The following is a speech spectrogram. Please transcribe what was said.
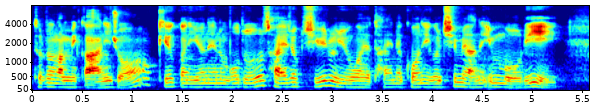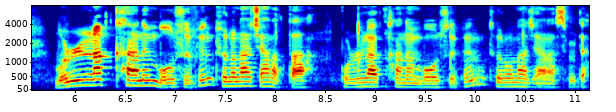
드러납니까? 아니죠. 기획과 니은에는 모두 사회적 지위를 이용하여 타인의 권익을 침해하는 인물이 몰락하는 모습은 드러나지 않았다. 몰락하는 모습은 드러나지 않았습니다.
